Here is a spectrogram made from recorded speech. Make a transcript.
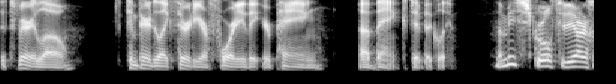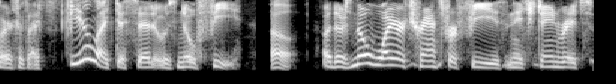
It's very low compared to like 30 or 40 that you're paying a bank typically. Let me scroll through the article here because I feel like they said it was no fee. Oh, uh, there's no wire transfer fees and the exchange rates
